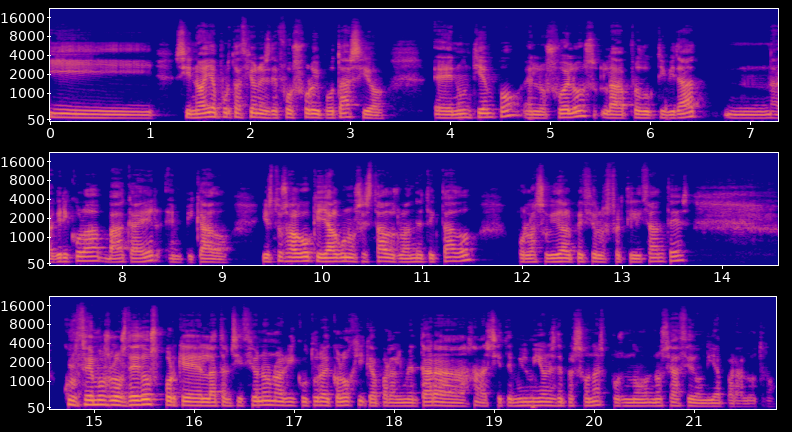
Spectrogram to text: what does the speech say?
Y si no hay aportaciones de fósforo y potasio en un tiempo en los suelos, la productividad mm, agrícola va a caer en picado. Y esto es algo que ya algunos estados lo han detectado por la subida del precio de los fertilizantes. Crucemos los dedos porque la transición a una agricultura ecológica para alimentar a, a 7.000 millones de personas pues no, no se hace de un día para el otro.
